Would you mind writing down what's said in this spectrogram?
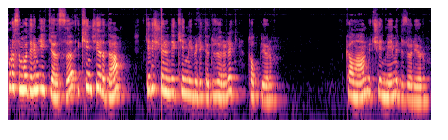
Burası modelimin ilk yarısı. İkinci yarıda geliş yönünde 2 ilmeği birlikte düz örerek topluyorum. Kalan 3 ilmeğimi düz örüyorum.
